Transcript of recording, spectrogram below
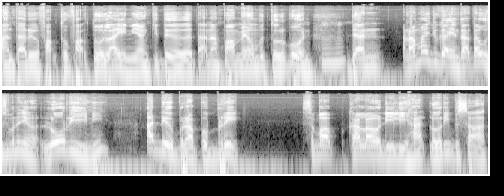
antara faktor-faktor lain yang kita tak nampak memang betul pun hmm. dan ramai juga yang tak tahu sebenarnya lori ni ada berapa brake sebab kalau dilihat lori besar tak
